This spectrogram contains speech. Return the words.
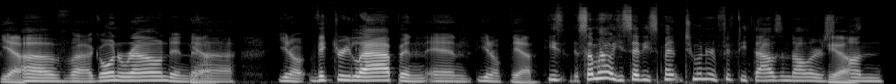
yeah. of uh, going around and Yeah. uh, you know victory lap and and you know yeah. he's somehow he said he spent two hundred fifty thousand dollars on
